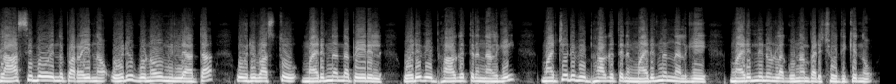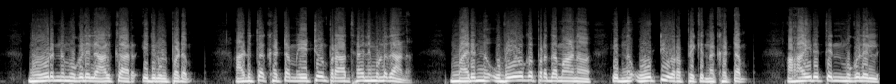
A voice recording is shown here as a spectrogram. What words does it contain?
പ്ലാസിബോ എന്ന് പറയുന്ന ഒരു ഗുണവുമില്ലാത്ത ഒരു വസ്തു മരുന്നെന്ന പേരിൽ ഒരു വിഭാഗത്തിന് നൽകി മറ്റൊരു വിഭാഗത്തിന് മരുന്ന് നൽകി മരുന്നിനുള്ള ഗുണം പരിശോധിക്കുന്നു. നൂറിന് മുകളിൽ ആൾക്കാർ ഇതിലുൾപ്പെടും അടുത്ത ഘട്ടം ഏറ്റവും പ്രാധാന്യമുള്ളതാണ്. മരുന്ന് ഉപയോഗപ്രദമാണ് എന്ന് ഊട്ടിയുറപ്പിക്കുന്ന ഘട്ടം. ആയിരത്തിന് മുകളിൽ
